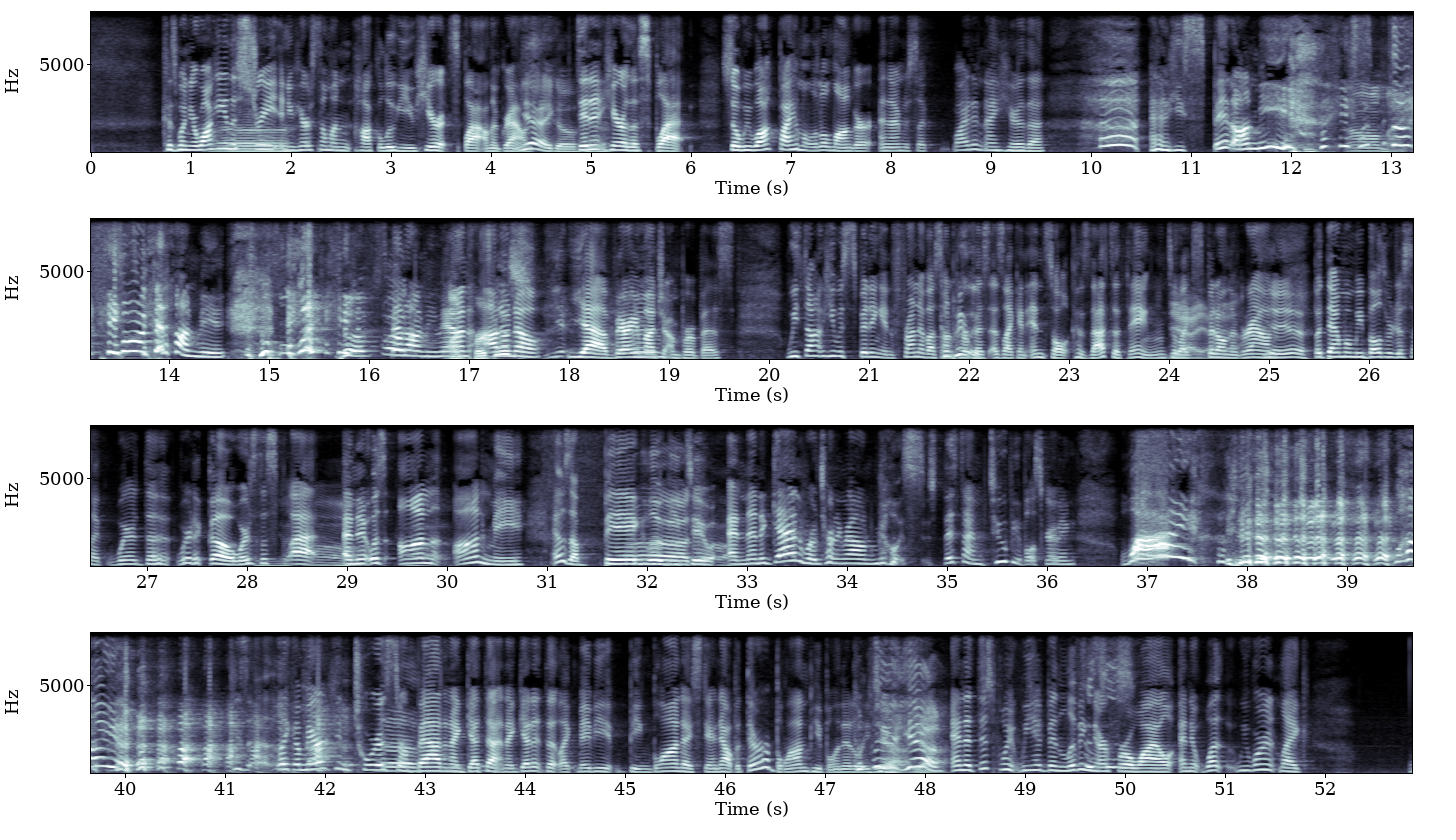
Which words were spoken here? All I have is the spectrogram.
Because when you're walking in the street and you hear someone hawk a loogie, you hear it splat on the ground. Yeah, you go, Didn't yeah. hear the splat. So we walked by him a little longer, and I'm just like, why didn't I hear the? And he spit on me. he Oh my he spit on me. he the spit on me, man. I purpose? don't know. Yeah. Yeah, very Man. much on purpose. We thought he was spitting in front of us Completely. on purpose as like an insult because that's a thing to Yeah, like yeah, spit on the ground. Yeah, yeah. But then when we both were just like, where'd the where'd it go? Where's the splat? Oh, and it was on on me. It was a big loogie Oh, too. God. And then again, we're turning around and go. This time, two people screaming, "Why? Why?" Because like American tourists are bad, and I get that, and I get it that like maybe being blonde, I stand out, but there are blonde people in Italy too. Completely, yeah. And at this point, we had been living there for a while, and it was we weren't like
